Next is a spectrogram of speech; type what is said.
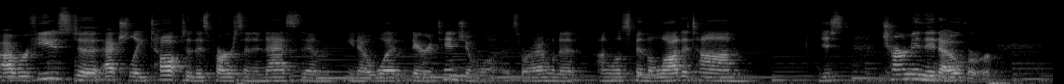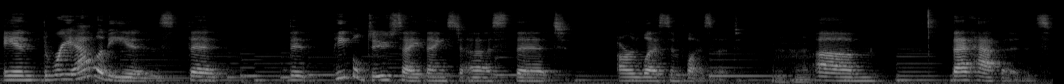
I refused to actually talk to this person and ask them, you know, what their intention was, right? I'm going to, I'm to spend a lot of time just churning it over. And the reality is that, that people do say things to us that are less than pleasant um, that happens.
